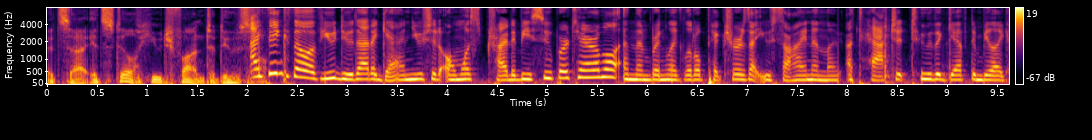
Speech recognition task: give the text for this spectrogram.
It's uh, it's still huge fun to do so. I think though, if you do that again, you should almost try to be super terrible, and then bring like little pictures that you sign and like attach it to the gift, and be like,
